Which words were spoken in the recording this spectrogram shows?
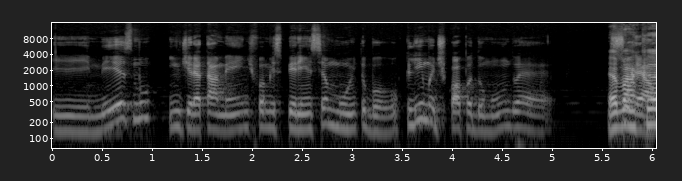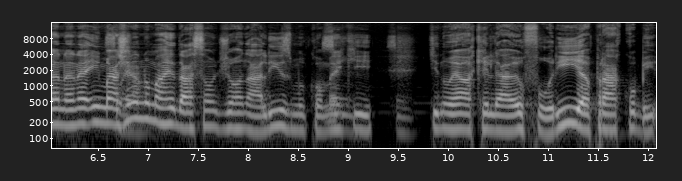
E mesmo indiretamente foi uma experiência muito boa. O clima de Copa do Mundo é. É surreal. bacana, né? Imagina Surreal. numa redação de jornalismo como é Sim, que, sim. que não é aquela euforia para cobrir,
